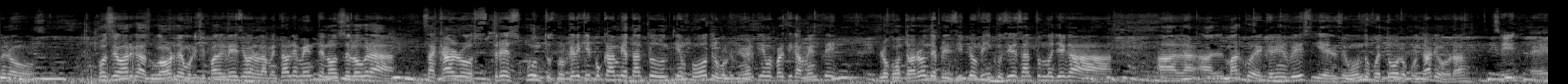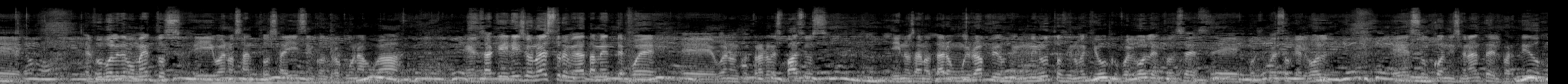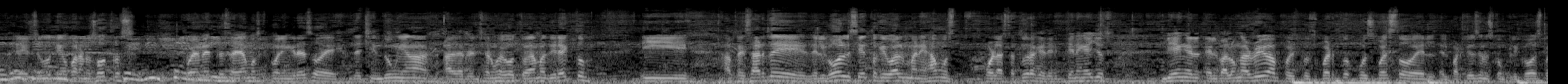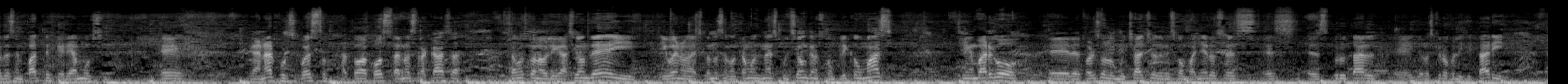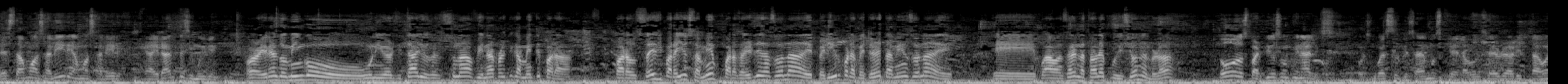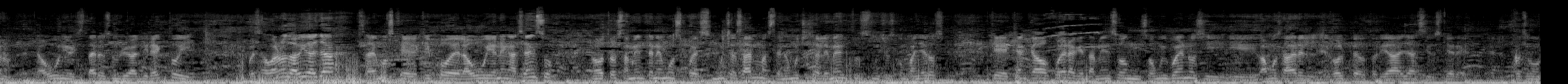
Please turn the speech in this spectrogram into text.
Bueno, José Vargas, jugador de Municipal Grecia, bueno, lamentablemente no se logra sacar los tres puntos. ¿Por qué el equipo cambia tanto de un tiempo a otro? Porque el primer tiempo prácticamente lo controlaron de principio a fin, inclusive Santos no llega a- a la- al marco de Kevin Reese y el segundo fue todo lo contrario, ¿verdad? Sí, eh, el fútbol es de momentos y bueno, Santos ahí se encontró con una jugada en el saque de inicio nuestro, inmediatamente fue, eh, bueno, encontraron espacios y nos anotaron muy rápido, en un minuto, si no me equivoco, fue el gol, entonces eh, por supuesto que el gol es un condicionante del partido, el segundo tiempo para nosotros, obviamente sabíamos que con el ingreso de, de iban a, a realizar un juego todavía más directo. Y a pesar de- del gol, siento que igual manejamos por la estatura que tienen ellos bien el, balón arriba, pues por supuesto, el partido se nos complicó después de ese empate, queríamos eh, ganar por supuesto a toda costa en nuestra casa, estamos con la obligación de y, y bueno, después nos encontramos en una expulsión que nos complica aún más, sin embargo eh, el esfuerzo de los muchachos, de mis compañeros es, es, es brutal, Eh, yo los quiero felicitar y de esta vamos a salir y vamos a salir adelante y muy bien. Ahora viene el domingo universitario, es una final prácticamente para, para ustedes y para ellos también, para salir de esa zona de peligro, para meterse también en zona de eh, avanzar en la tabla de posiciones, ¿verdad? Todos los partidos son finales. Por supuesto que sabemos que la UCR ahorita, bueno, la U Universitario es un rival directo y pues jugarnos la vida ya. Sabemos que el equipo de la U viene en ascenso. Nosotros también tenemos pues muchas armas, tenemos muchos elementos, muchos compañeros que, que han quedado fuera que también son, son muy buenos y, y vamos a dar el, el golpe de autoridad ya si Dios quiere el próximo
